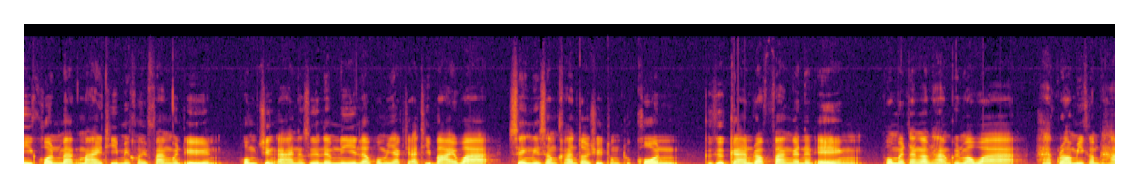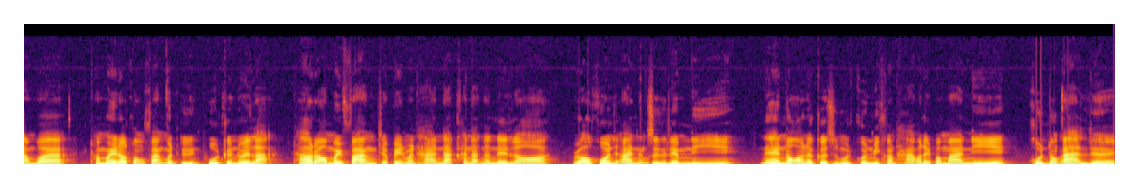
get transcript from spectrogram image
มีคนมากมายที่ไม่ค่อยฟังคนอื่น ผมจึงอ่านหนังสือเล่มนี้แล้วผมอยากจะอธิบายว่า สิ่งที่สำคัญต่อชีวิตของทุกคน ก็คือการรับฟังกันนั่นเอง ผมไม่ตั้งคำถามขึ้นมาว่า หากเรามีคำถามว่าทำไมเราต้องฟังคนอื่นพูดกันด้วยละ่ะ ถ้าเราไม่ฟังจะเป็นปัญหาหนักขนาดนั้นเลยเหรอ เราควรจะอ่านหนังสือเล่มนี้ แน่นอนถ้าเกิดสมมติคุณมีคำถามอะไรประมาณนี้ คุณต้องอ่านเลย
